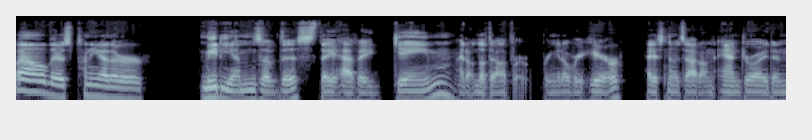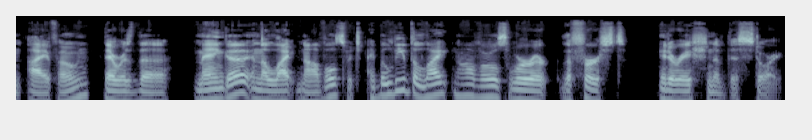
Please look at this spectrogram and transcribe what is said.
Well, there's plenty other mediums of this. They have a game. I don't know if they'll ever bring it over here. I just know it's out on Android and iPhone. There was the manga and the light novels, which I believe the light novels were the first iteration of this story.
